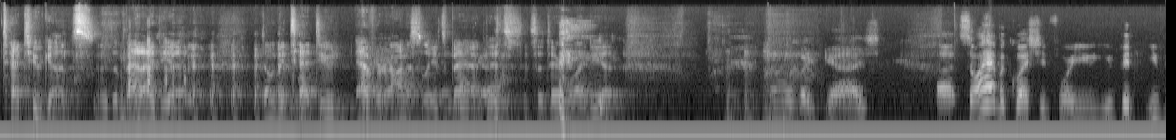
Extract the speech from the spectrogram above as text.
tattoo guns. It was a bad idea. Don't get tattooed ever. Honestly, it's bad. It's it's a terrible idea. oh my gosh. Uh, so I have a question for you. You've been you've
